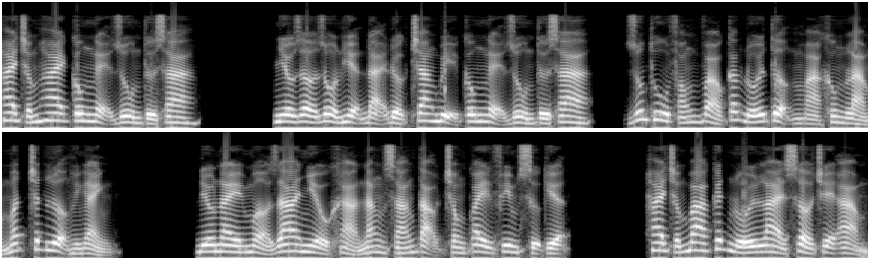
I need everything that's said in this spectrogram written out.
2.2 công nghệ zoom từ xa. Nhiều giờ dồn hiện đại được trang bị công nghệ zoom từ xa, giúp thu phóng vào các đối tượng mà không làm mất chất lượng hình ảnh. Điều này mở ra nhiều khả năng sáng tạo trong quay phim sự kiện. 2.3 kết nối live sở trệ ảm.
